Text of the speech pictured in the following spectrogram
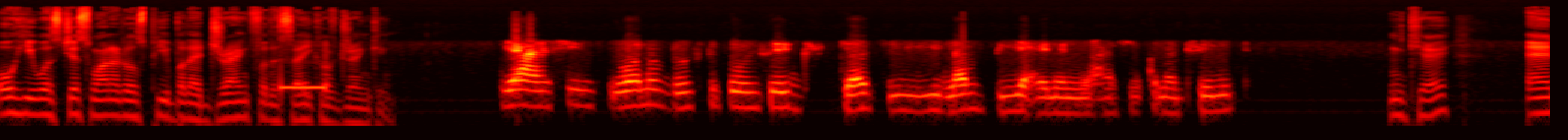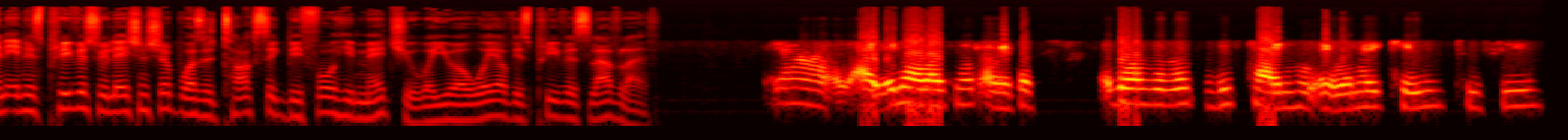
or he was just one of those people that drank for the sake of drinking? Yeah, she's one of those people who said just you love beer and then yeah, she's gonna drink. Okay. And in his previous relationship, was it toxic before he met you? Were you aware of his previous love life? Yeah, I you know I was not aware because there was a lot this time uh, when I came to see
